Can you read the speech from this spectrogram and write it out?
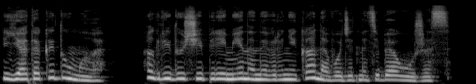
«Я так и думала. А грядущие перемены наверняка наводят на тебя ужас».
